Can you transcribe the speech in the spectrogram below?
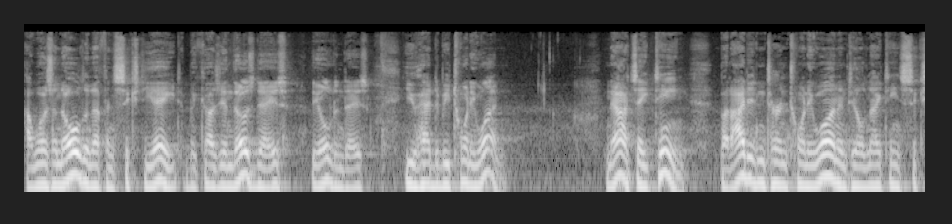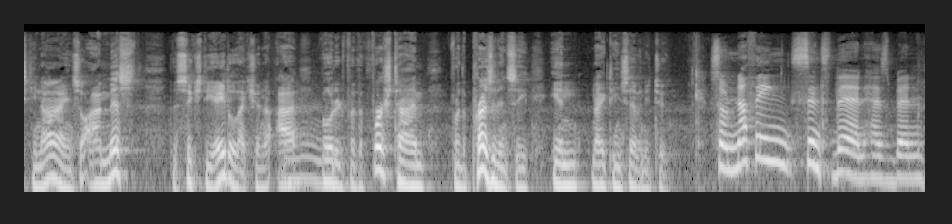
I wasn't old enough in 68 because in those days, the olden days, you had to be 21. Now it's 18, but I didn't turn 21 until 1969, so I missed the 68 election. I Mm. voted for the first time for the presidency in 1972. So nothing since then has been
